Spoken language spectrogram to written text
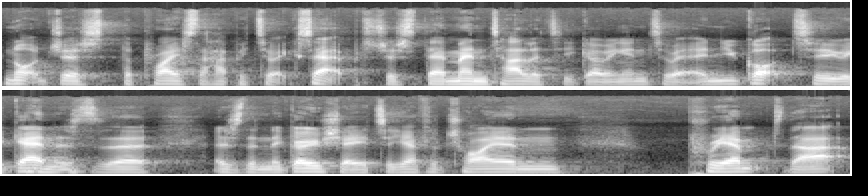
not just the price they're happy to accept just their mentality going into it and you got to again Mm. as the as the negotiator you have to try and preempt that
